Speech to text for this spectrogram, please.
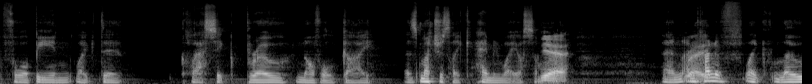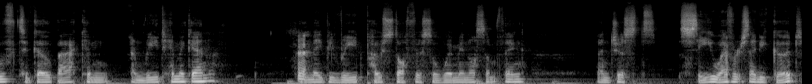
for being like the classic bro novel guy, as much as like Hemingway or something. Yeah. And I'm Right. kind of like loath to go back and, and read him again. and maybe read Post Office or Women or something and just see whether it's any good.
